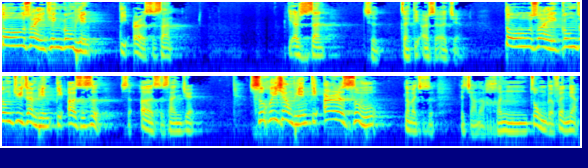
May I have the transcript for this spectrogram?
都率天宫品第二十三，第二十三是在第二十二卷，都率宫中具赞品第二十四是二十三卷，十回向品第二十五，那么就是。讲的很重的分量，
